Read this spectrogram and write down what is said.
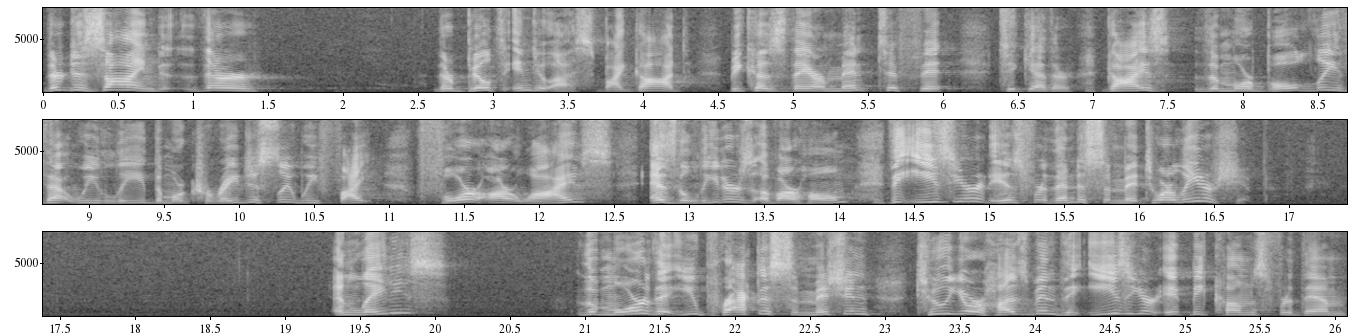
they're designed, they're, they're built into us by God because they are meant to fit together. Guys, the more boldly that we lead, the more courageously we fight for our wives as the leaders of our home, the easier it is for them to submit to our leadership. And ladies, the more that you practice submission to your husband, the easier it becomes for them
